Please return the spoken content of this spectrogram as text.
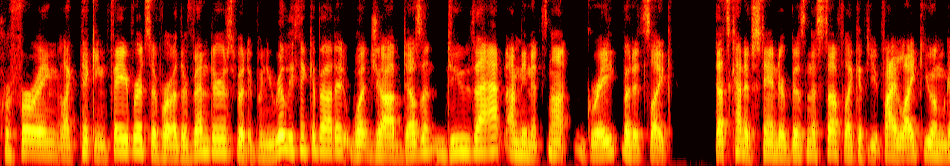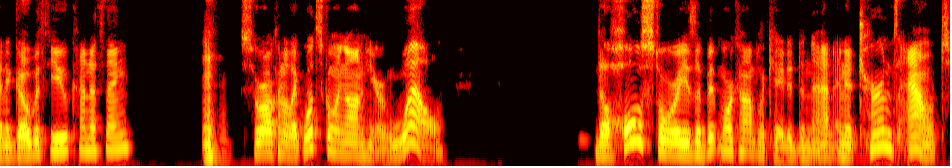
preferring like picking favorites over other vendors. But when you really think about it what job doesn't do that? I mean it's not great but it's like that's kind of standard business stuff like if you if i like you i'm going to go with you kind of thing. Mm-hmm. so we're all kind of like what's going on here? Well the whole story is a bit more complicated than that and it turns out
